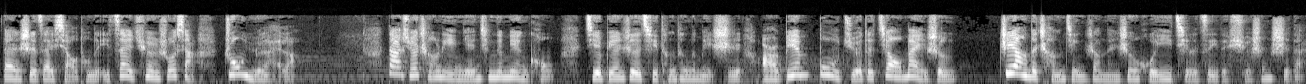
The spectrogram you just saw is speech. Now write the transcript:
但是在小童的一再劝说下，终于来了。大学城里年轻的面孔，街边热气腾腾的美食，耳边不绝的叫卖声，这样的场景让男生回忆起了自己的学生时代。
